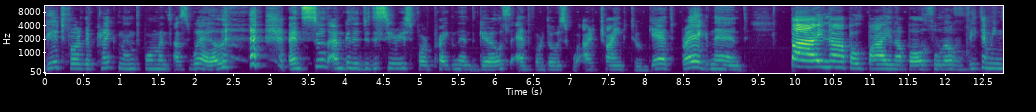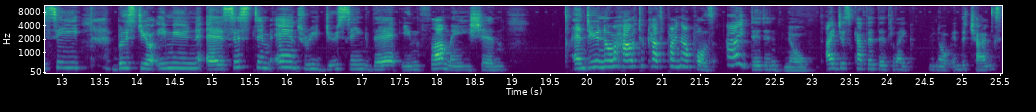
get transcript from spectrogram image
good for the pregnant woman as well and soon i'm going to do the series for pregnant girls and for those who are trying to get pregnant Pineapple, pineapple, full of vitamin C, boost your immune uh, system and reducing the inflammation. And do you know how to cut pineapples? I didn't know. I just cut it like, you know, in the chunks.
